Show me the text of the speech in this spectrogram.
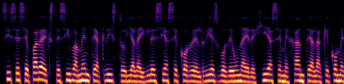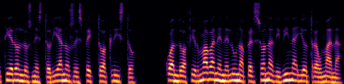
Si se separa excesivamente a Cristo y a la Iglesia se corre el riesgo de una herejía semejante a la que cometieron los nestorianos respecto a Cristo, cuando afirmaban en él una persona divina y otra humana,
